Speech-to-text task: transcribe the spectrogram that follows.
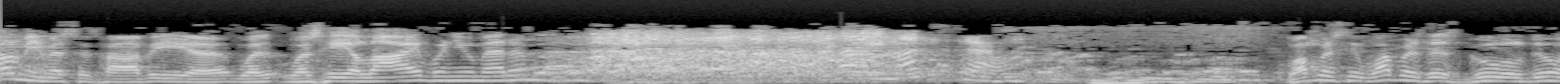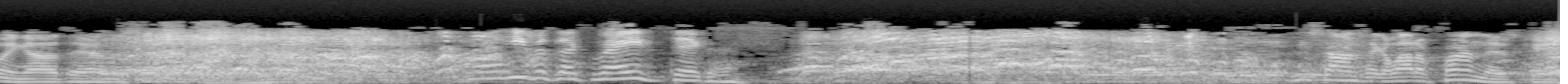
Tell me, Mrs. Harvey, uh, was, was he alive when you met him? Very much so. What was he, what was this ghoul doing out there in the cemetery? Well, he was a grave digger. He sounds like a lot of fun, this kid.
